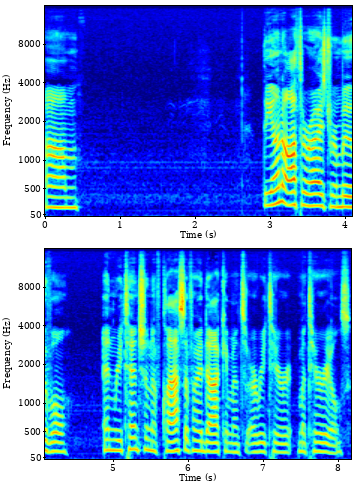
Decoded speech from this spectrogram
Um, the unauthorized removal and retention of classified documents or materials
